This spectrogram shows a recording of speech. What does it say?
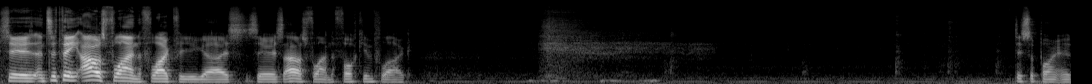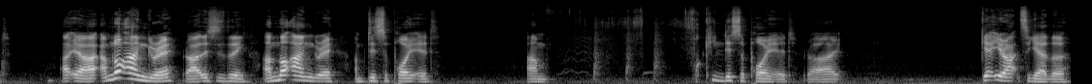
Serious. And to think, I was flying the flag for you guys. Serious. I was flying the fucking flag. Disappointed. Uh, yeah, I'm not angry. Right, this is the thing. I'm not angry. I'm disappointed. I'm fucking disappointed, right? Get your act together.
